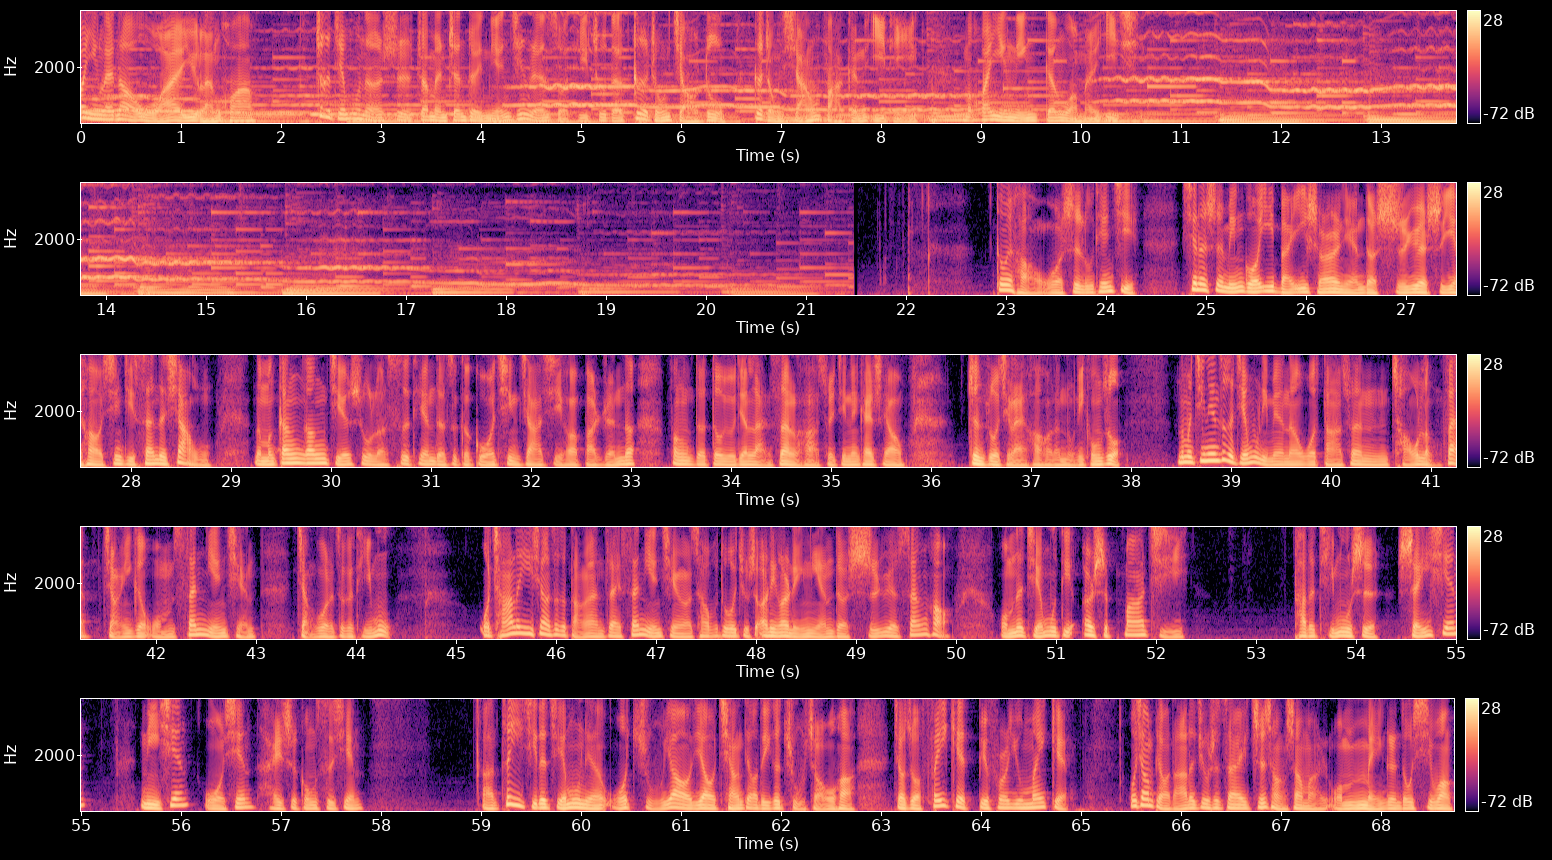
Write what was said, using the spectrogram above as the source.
欢迎来到《我爱玉兰花》这个节目呢，是专门针对年轻人所提出的各种角度、各种想法跟议题。那么，欢迎您跟我们一起。各位好，我是卢天记。现在是民国一百一十二年的十月十一号星期三的下午。那么刚刚结束了四天的这个国庆假期哈，把人呢放的都有点懒散了哈，所以今天开始要振作起来，好好的努力工作。那么今天这个节目里面呢，我打算炒冷饭，讲一个我们三年前讲过的这个题目。我查了一下这个档案，在三年前啊，差不多就是二零二零年的十月三号，我们的节目第二十八集。它的题目是谁先？你先，我先，还是公司先？啊，这一集的节目呢，我主要要强调的一个主轴哈，叫做 “fake it before you make it”。我想表达的就是在职场上嘛，我们每一个人都希望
